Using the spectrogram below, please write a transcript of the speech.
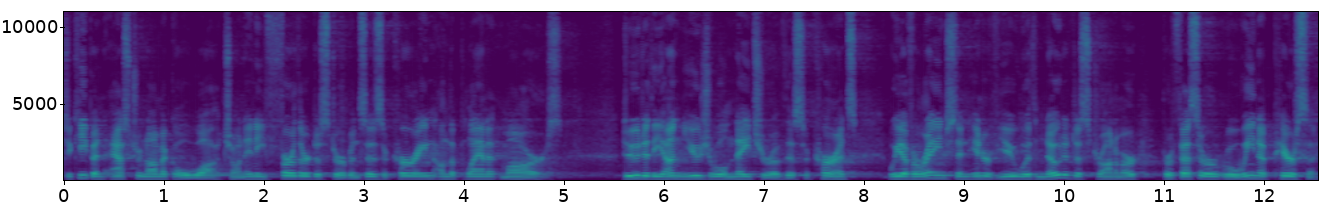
to keep an astronomical watch on any further disturbances occurring on the planet Mars. Due to the unusual nature of this occurrence, we have arranged an interview with noted astronomer Professor Rowena Pearson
